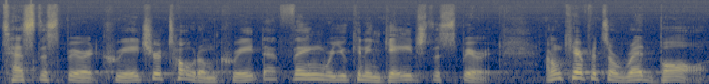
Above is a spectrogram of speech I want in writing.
test the spirit. Create your totem. Create that thing where you can engage the spirit. I don't care if it's a red ball.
